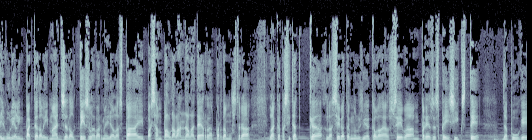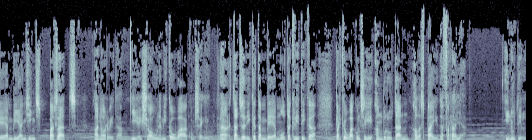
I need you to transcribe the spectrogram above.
Ell volia l'impacte de la imatge del Tesla vermell a l'espai, passant pel davant de la Terra per demostrar la capacitat que la seva tecnologia, que la seva empresa SpaceX té de poder enviar enginys pesats en òrbita, i això una mica ho va aconseguir. Eh, T'haig de dir que també amb molta crítica, perquè ho va aconseguir embrutant a l'espai de ferralla. Inútil.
